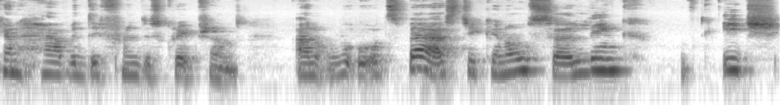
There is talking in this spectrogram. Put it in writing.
can have a different description. And what's best, you can also link each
